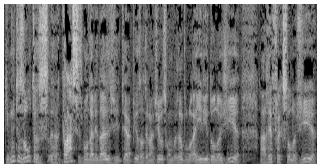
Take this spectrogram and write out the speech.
tem muitas outras uh, classes, modalidades de terapias alternativas, como por exemplo a iridologia, a reflexologia,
